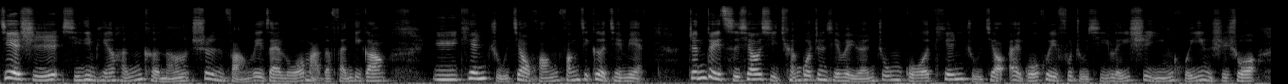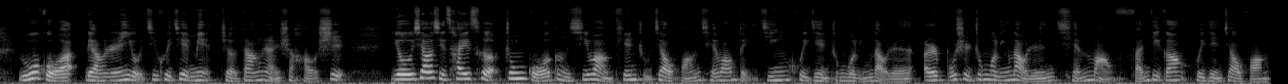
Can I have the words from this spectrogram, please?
届时习近平很可能顺访位在罗马的梵蒂冈，与天主教皇方济各见面。针对此消息，全国政协委员、中国天主教爱国会副主席雷世银回应时说：“如果两人有机会见面，这当然是好事。”有消息猜测，中国更希望天主教皇前往北京会见中国领导人，而不是中国领导人前往梵蒂冈会见教皇。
